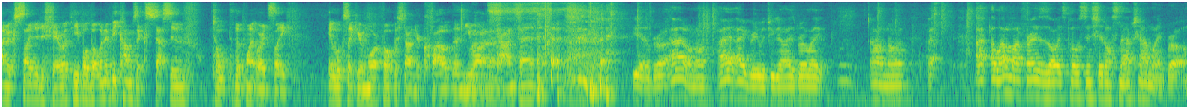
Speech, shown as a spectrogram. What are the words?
I'm excited to share with people. But when it becomes excessive to, to the point where it's like. It looks like you're more focused on your clout than you are on the content. Yeah, bro. I don't know. I, I agree with you guys, bro. Like, I don't know. I, I, a lot of my friends is always posting shit on Snapchat. I'm like, bro.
